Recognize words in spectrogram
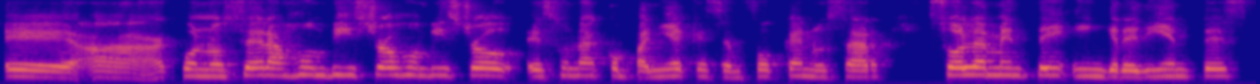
eh, a conocer a Home Bistro. Home Bistro es una compañía que se enfoca en usar solamente ingredientes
